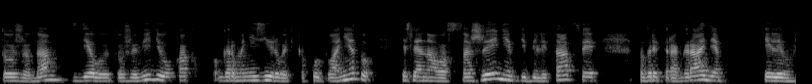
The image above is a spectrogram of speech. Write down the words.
тоже, да, сделаю тоже видео, как гармонизировать какую планету, если она у вас в сожжении, в дебилитации, в ретрограде или в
